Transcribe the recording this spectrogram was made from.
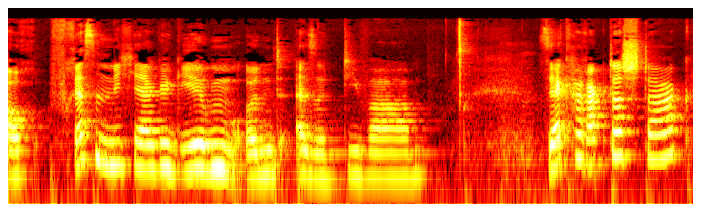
auch Fressen nicht hergegeben und also die war sehr charakterstark.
